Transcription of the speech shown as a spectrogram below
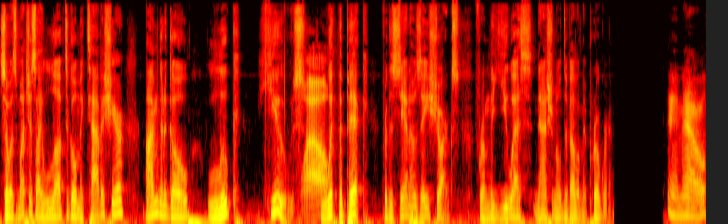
So as much as I love to go McTavish here, I'm going to go Luke Hughes wow. with the pick for the San Jose Sharks from the U.S. National Development Program. And now,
